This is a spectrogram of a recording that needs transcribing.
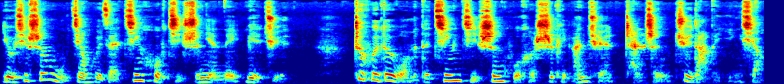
有些生物将会在今后几十年内灭绝，这会对我们的经济、生活和食品安全产生巨大的影响。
